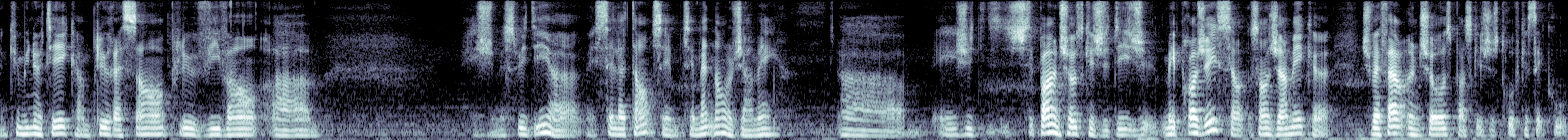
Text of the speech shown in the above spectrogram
une communauté comme plus récente, plus vivante. Euh, et je me suis dit, euh, c'est le temps, c'est maintenant ou jamais. et c'est pas une chose que je dis. mes projets sont, sont jamais que je vais faire une chose parce que je trouve que c'est cool.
